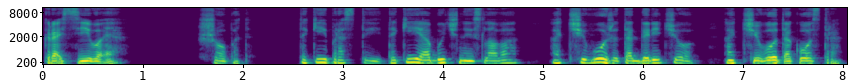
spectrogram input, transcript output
Красивая. Шепот. Такие простые, такие обычные слова. От чего же так горячо? От чего так остро?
